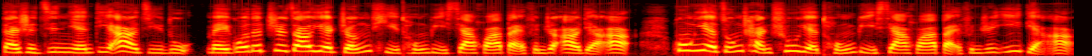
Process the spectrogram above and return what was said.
但是今年第二季度美国的制造业整体同比下滑百分之二点二，工业总产出也同比下滑百分之一点二。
